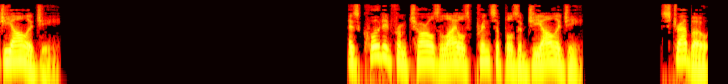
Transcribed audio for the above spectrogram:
Geology As quoted from Charles Lyell's Principles of Geology, Strabo,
